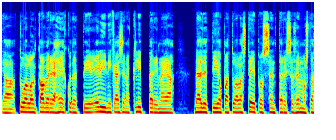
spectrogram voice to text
ja tuolloin kaveria hehkutettiin elinikäisenä klipperinä ja näytettiin jopa tuolla Staples Centerissä semmoista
